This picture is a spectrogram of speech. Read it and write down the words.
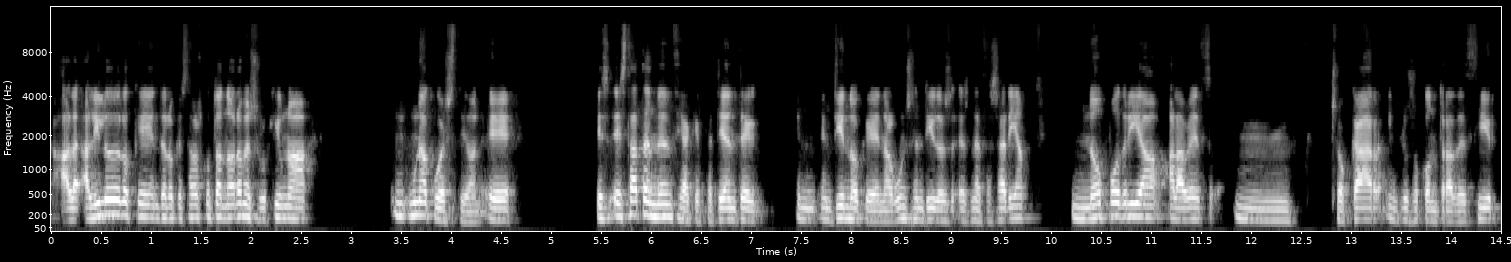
al, hilo de lo, que, de lo que estabas contando ahora me surgió una, una cuestión. Es, esta tendencia que efectivamente entiendo que en algún sentido es, necesaria, ¿no podría a la vez mm, chocar, incluso contradecir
